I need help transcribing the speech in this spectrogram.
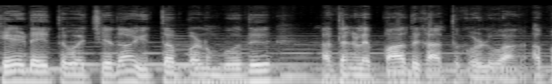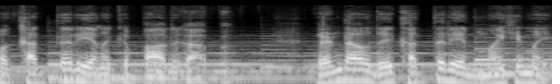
கேடயத்தை வச்சு தான் யுத்தம் பண்ணும்போது தங்களை பாதுகாத்து கொள்வாங்க. அப்போ கத்தர் எனக்கு பாதுகாப்பு. ரெண்டாவது கத்தர் என் மகிமை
